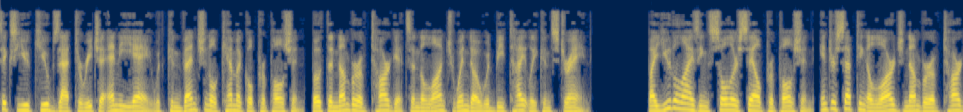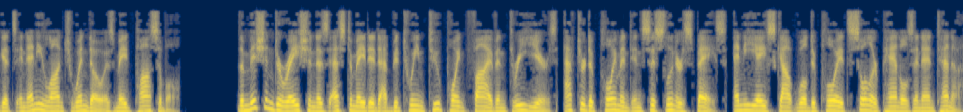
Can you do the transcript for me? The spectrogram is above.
6U CubeSat to reach a NEA with conventional chemical propulsion, both the number of targets and the launch window would be tightly constrained. By utilizing solar sail propulsion, intercepting a large number of targets in any launch window is made possible. The mission duration is estimated at between 2.5 and 3 years. After deployment in cislunar space, NEA Scout will deploy its solar panels and antenna.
